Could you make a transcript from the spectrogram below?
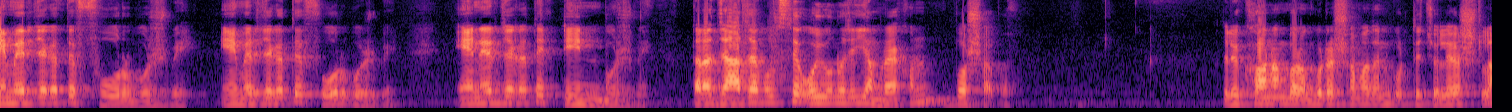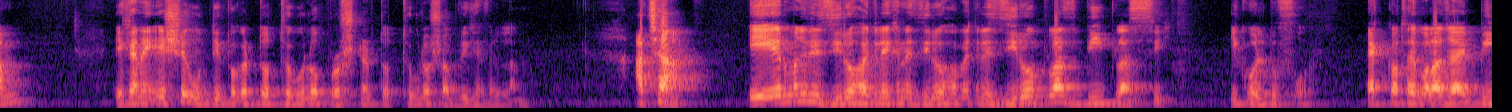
এম এর জায়গাতে ফোর বসবে এম এর জায়গাতে ফোর বসবে এন এর জায়গাতে টেন বসবে। তারা যা যা বলছে ওই অনুযায়ী আমরা এখন বসাবো। তাহলে খ নম্বর অঙ্কটার সমাধান করতে চলে আসলাম। এখানে এসে উদ্দীপকের তথ্যগুলো, প্রশ্নের তথ্যগুলো সব লিখে ফেললাম। আচ্ছা এ এর মানে যদি জিরো হয়, তাহলে এখানে জিরো হবে, তাহলে zero plus B plus C equal to four এক কথায় বলা যায় B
